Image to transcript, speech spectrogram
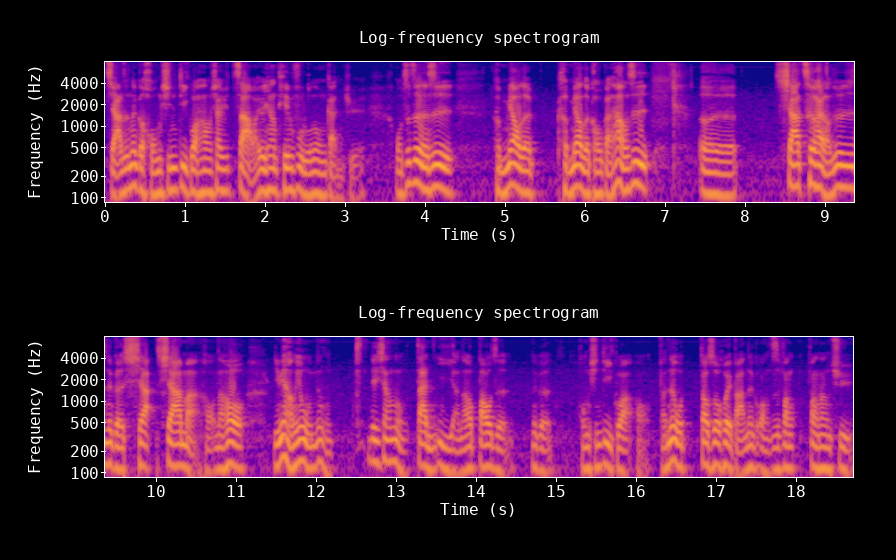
夹着那个红心地瓜，然后下去炸吧，有点像天妇罗那种感觉。我、这真的是很妙的、很妙的口感。它好像是呃虾车海老，就是那个虾虾嘛，好，然后里面好像用那种 类似像那种蛋液啊，然后包着那个。红心地瓜哦，反正我到时候会把那个网址放放上去，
